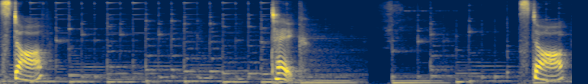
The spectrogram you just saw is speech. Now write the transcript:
Stop. Take. Stop.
